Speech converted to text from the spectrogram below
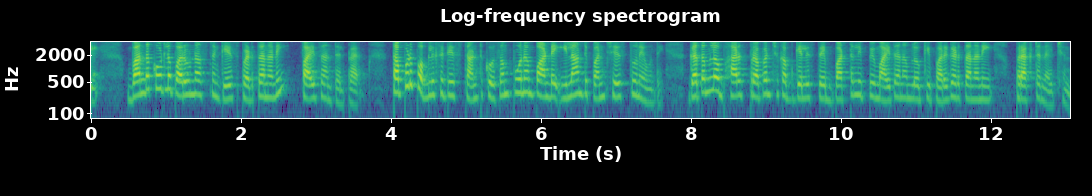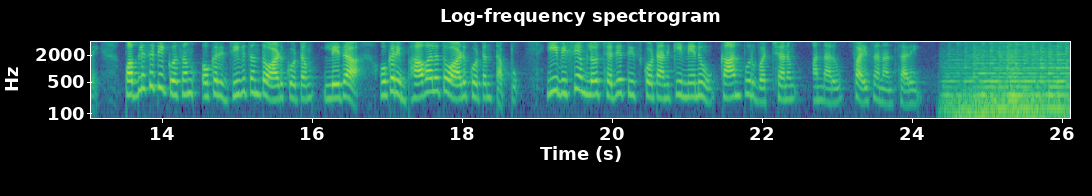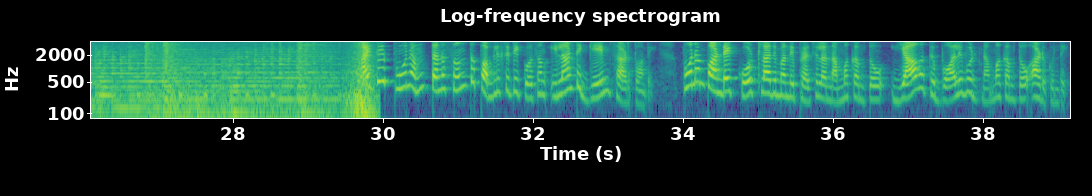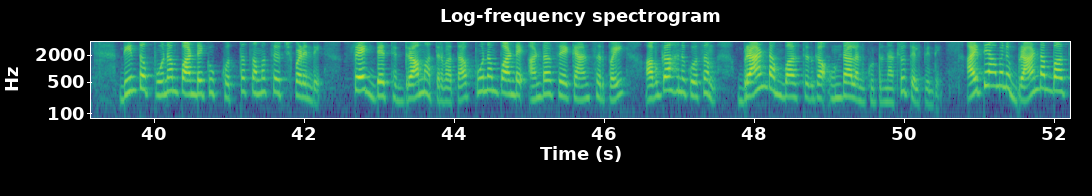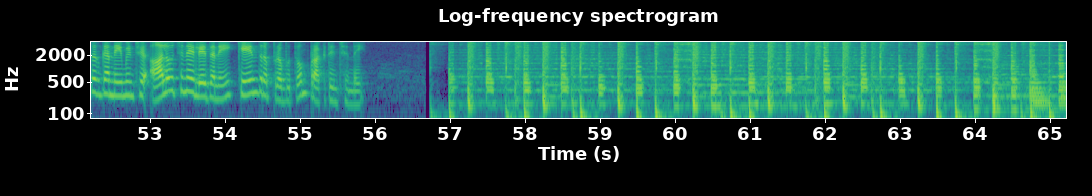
వంద కోట్ల పరువు నష్టం కేసు పెడతానని ఫైజాన్ తెలిపారు. తప్పుడు పబ్లిసిటీ స్టంట్ కోసం పూనం పాండే ఇలాంటి పని చేస్తూనే ఉంది. గతంలో భారత్ ప్రపంచ కప్ గెలిస్తే బట్టలిప్పి మైదానంలోకి పరిగెడతానని ప్రకటన ఇచ్చింది. పబ్లిసిటీ కోసం ఒకరి జీవితంతో ఆడుకోవటం లేదా ఒకరి భావాలతో ఆడుకోవటం తప్పు. ఈ విషయంలో చర్య తీసుకోవటానికి నేను కాన్పూర్ వచ్చాను అన్నారు ఫైజాన్ అన్సారీ. పూనం తన సొంత పబ్లిసిటీ కోసం ఇలాంటి గేమ్స్ ఆడుతోంది. పూనం పాండే కోట్లాది మంది ప్రజల నమ్మకంతో యావత్ బాలీవుడ్ నమ్మకంతో ఆడుకుంది. దీంతో పూనం పాండేకు కొత్త సమస్య వచ్చి పడింది ఫేక్ డెత్ డ్రామా తర్వాత పూనం పాండే అండాశయ క్యాన్సర్పై అవగాహన కోసం బ్రాండ్ అంబాసిడర్గా ఉండాలనుకుంటున్నట్లు తెలిపింది. అయితే ఆమెను బ్రాండ్ అంబాసిడర్గా నియమించే ఆలోచనే లేదని కేంద్ర ప్రభుత్వం ప్రకటించింది.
